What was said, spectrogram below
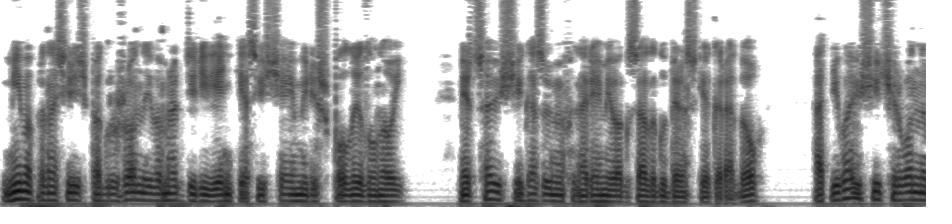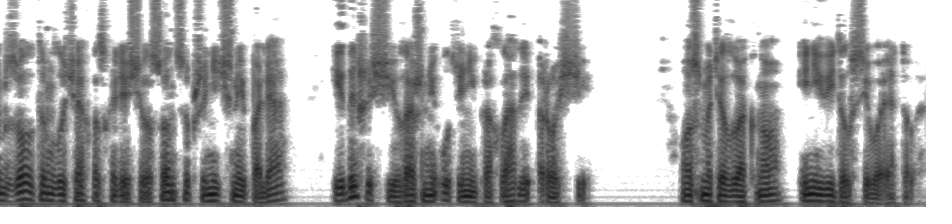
Мимо проносились погруженные во мрак деревеньки, освещаемые лишь полной луной, мерцающие газовыми фонарями вокзалы губернских городов, отливающие червонным золотом в лучах восходящего солнца пшеничные поля и дышащие влажной утренней прохладой рощи. Он смотрел в окно и не видел всего этого.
